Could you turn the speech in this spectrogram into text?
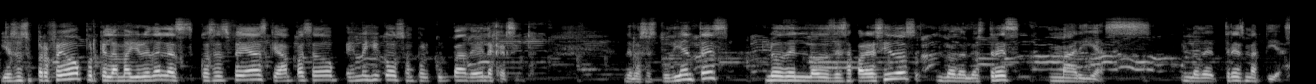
Y eso es súper feo porque la mayoría de las cosas feas que han pasado en México son por culpa del ejército. De los estudiantes, lo de los desaparecidos, lo de los tres Marías. Y lo de tres Matías.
